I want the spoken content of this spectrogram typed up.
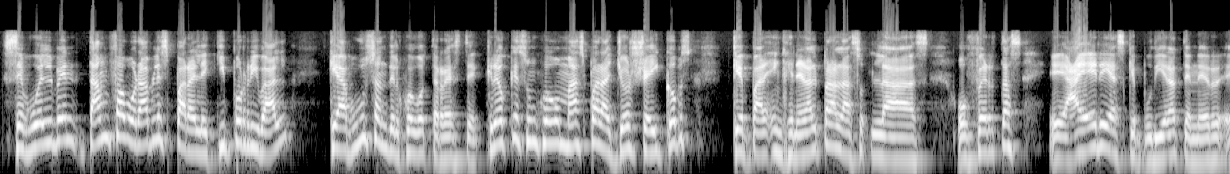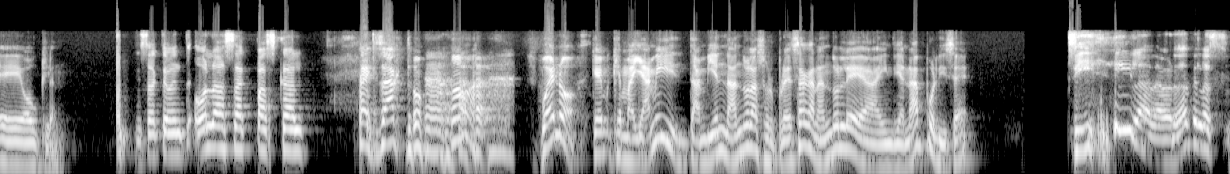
se vuelven tan favorables para el equipo rival que abusan del juego terrestre. Creo que es un juego más para George Jacobs que para, en general para las, las ofertas eh, aéreas que pudiera tener eh, Oakland. Exactamente. Hola, Zach Pascal. Exacto. bueno, que, Miami también dando la sorpresa ganándole a Indianápolis, ¿eh? Sí, la, verdad, de las,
